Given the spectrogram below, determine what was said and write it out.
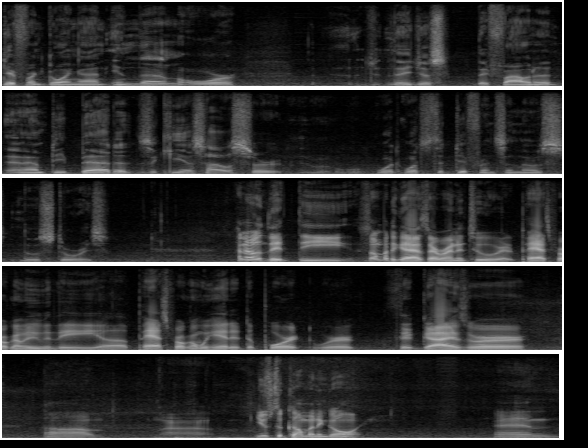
different going on in them, or they just they found an, an empty bed at Zacchaeus house, or what? What's the difference in those those stories? I know that the some of the guys I ran into at the PADS program, even the uh, PADS program we had at the port, where the guys were um, uh, used to coming and going, and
